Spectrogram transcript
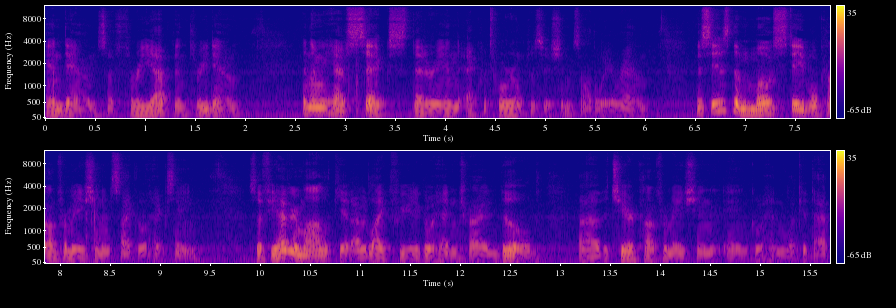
and down, so three up and three down. And then we have six that are in equatorial positions all the way around. This is the most stable conformation of cyclohexane. So if you have your model kit, I would like for you to go ahead and try and build uh, the chair conformation and go ahead and look at that.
